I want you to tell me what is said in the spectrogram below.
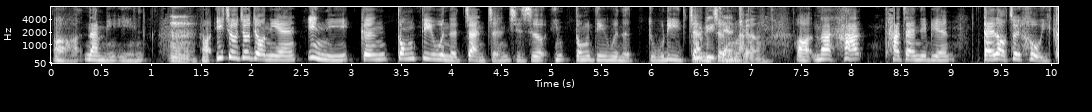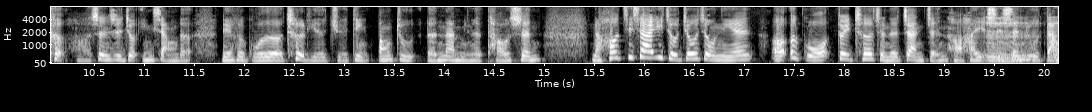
啊难民营，嗯，啊，一九九九年印尼跟东帝汶的战争，其实东帝汶的独立战争了，啊，那他他在那边。待到最后一刻，哈，甚至就影响了联合国的撤离的决定，帮助了难民的逃生。然后接下来一九九九年，呃，俄国对车臣的战争，哈，他也是深入当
